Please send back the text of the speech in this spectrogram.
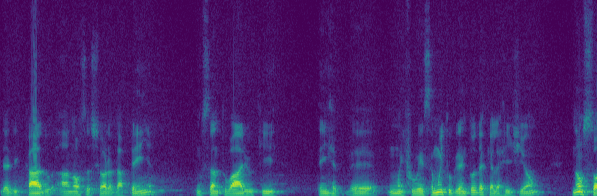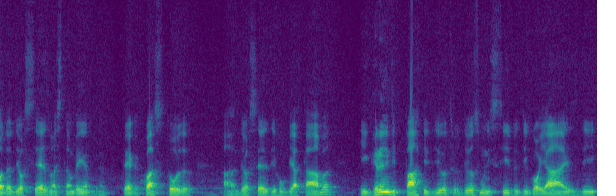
dedicado a Nossa Senhora da Penha, um santuário que tem é, uma influência muito grande em toda aquela região, não só da Diocese, mas também pega quase toda a Diocese de Rubiataba e grande parte de outros, de outros municípios, de Goiás, de,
